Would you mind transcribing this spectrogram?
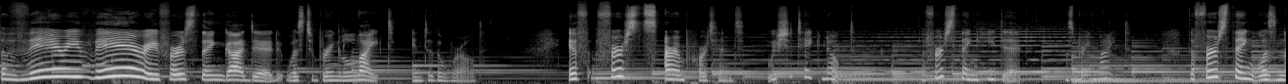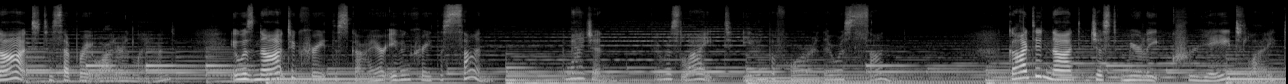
The very, very first thing God did was to bring light into the world. If firsts are important, we should take note. The first thing He did was bring light. The first thing was not to separate water and land, it was not to create the sky or even create the sun. Imagine there was light even before there was sun. God did not just merely create light,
